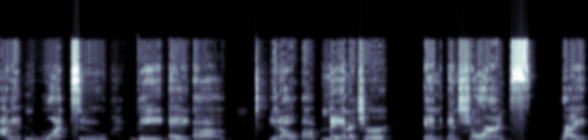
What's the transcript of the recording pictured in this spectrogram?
I didn't want to be a, uh, you know, a manager in insurance right?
